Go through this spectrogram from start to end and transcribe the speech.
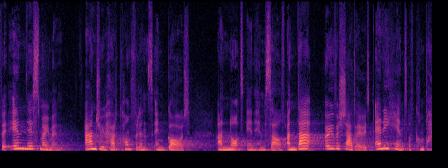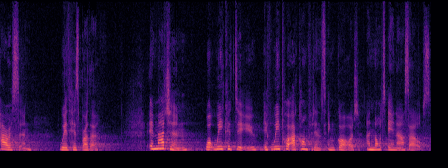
For in this moment, Andrew had confidence in God and not in himself. And that overshadowed any hint of comparison with his brother. Imagine what we could do if we put our confidence in God and not in ourselves.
